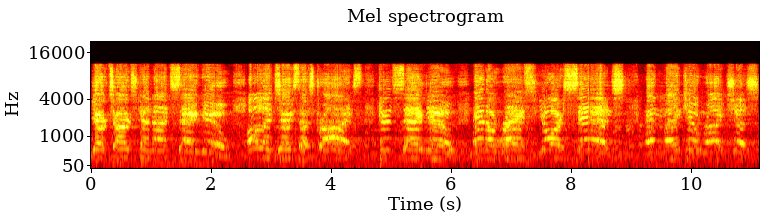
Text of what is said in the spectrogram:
Your church cannot save you. Only Jesus Christ can save you and erase your sins and make you righteous.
